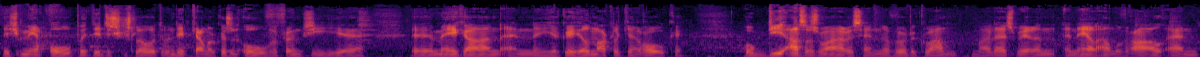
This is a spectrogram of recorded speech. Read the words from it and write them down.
Dus meer open. Dit is gesloten, want dit kan ook als een ovenfunctie eh, eh, meegaan. En hier kun je heel makkelijk in roken. Ook die accessoires zijn er voor de Kwan. Maar dat is weer een, een heel ander verhaal. En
